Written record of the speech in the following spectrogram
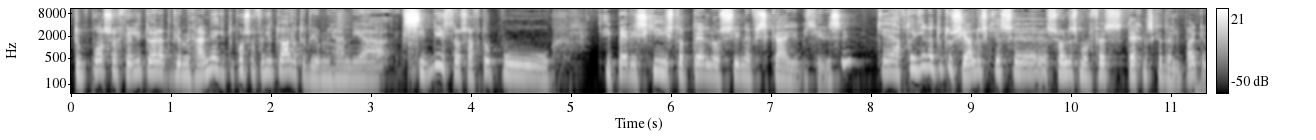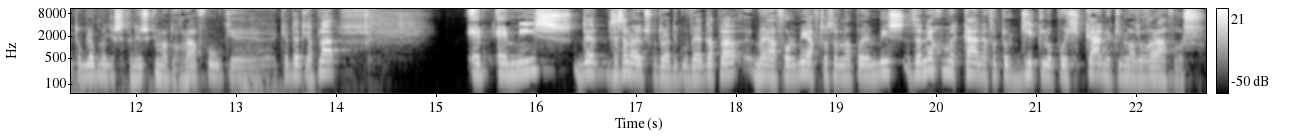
του πόσο ωφελεί το ένα τη βιομηχανία και του πόσο ωφελεί το άλλο τη βιομηχανία. Συνήθως αυτό που υπερισχύει στο τέλος είναι φυσικά η επιχείρηση και αυτό γίνεται ούτως ή άλλως και σε, σε όλες τις μορφές τέχνης και τα λοιπά και το βλέπουμε και σε ταινίες κινηματογράφου και, και τέτοια. Απλά ε, εμείς, δεν, δεν θέλω να ρίξουμε τώρα την κουβέντα, απλά με αφορμή αυτό θέλω να πω, εμείς δεν έχουμε κάνει αυτό τον κύκλο που έχει κάνει ο κινηματογράφος.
